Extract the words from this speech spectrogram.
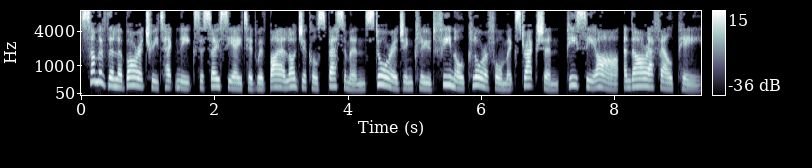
Some of the laboratory techniques associated with biological specimen storage include phenol chloroform extraction, PCR, and RFLP.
